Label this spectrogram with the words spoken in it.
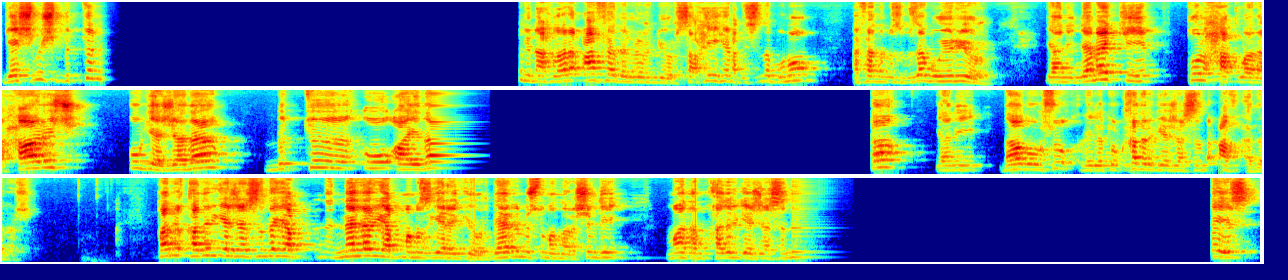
geçmiş bütün günahları affedilir diyor. Sahih hadisinde bunu Efendimiz bize buyuruyor. Yani demek ki kul hakları hariç o gecede bütün o ayda yani daha doğrusu Leyletul Kadir gecesinde affedilir. Tabi Kadir gecesinde yap, neler yapmamız gerekiyor değerli Müslümanlar? Şimdi madem Kadir gecesindeyiz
